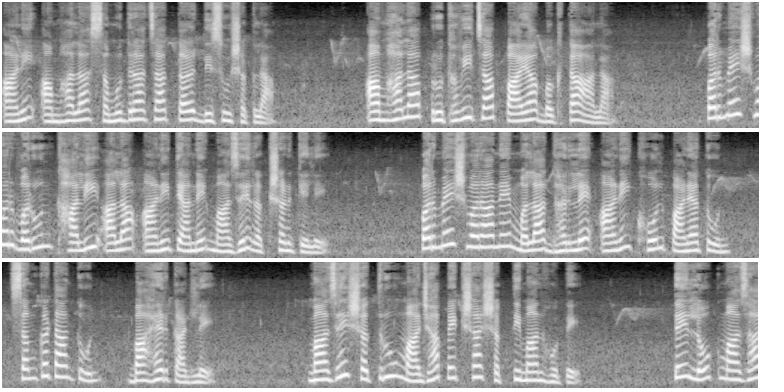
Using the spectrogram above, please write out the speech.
आणि आम्हाला समुद्राचा तळ दिसू शकला. आम्हाला पृथ्वीचा पाया बघता आला. परमेश्वर वरून खाली आला आणि त्याने माझे रक्षण केले. परमेश्वराने मला धरले आणि खोल पाण्यातून संकटातून बाहेर काढले. माझे शत्रू माझ्यापेक्षा शक्तिमान होते. ते लोक माझा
